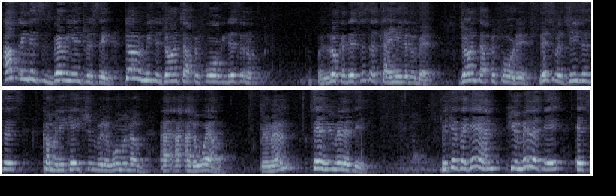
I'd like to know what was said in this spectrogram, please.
I think this is very interesting. Turn with me to John chapter 4. We're just going to look at this. This is a tiny little bit. John chapter 4. This was Jesus' communication with a woman of uh, at a well. Amen? Say humility. Because again, humility is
